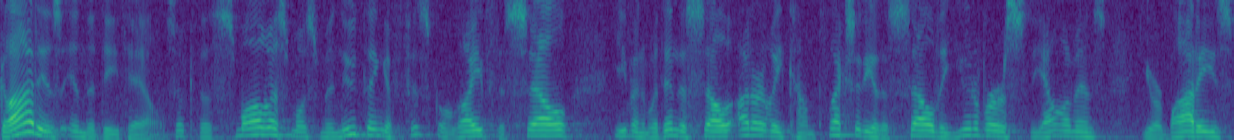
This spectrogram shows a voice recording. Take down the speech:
God is in the details. Look, the smallest, most minute thing of physical life, the cell, even within the cell, utterly complexity of the cell, the universe, the elements, your bodies,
